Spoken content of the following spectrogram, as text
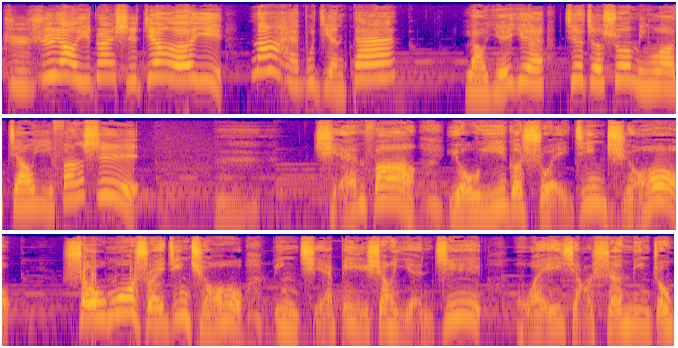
只需要一段时间而已，那还不简单？老爷爷接着说明了交易方式。嗯，前方有一个水晶球，手摸水晶球，并且闭上眼睛，回想生命中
